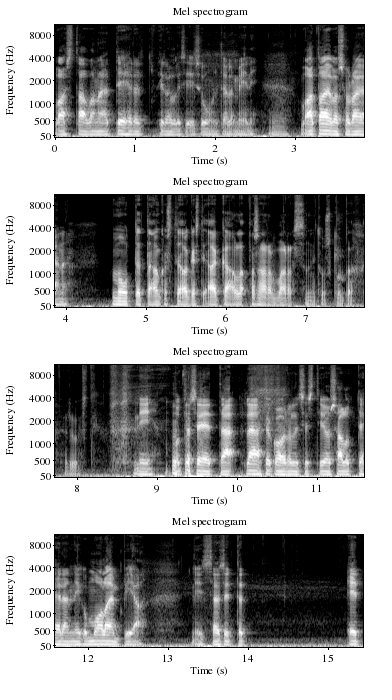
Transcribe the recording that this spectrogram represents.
vastaavana ja tehdä virallisia suunnitelmia, niin mm. vaan taivas on rajana. Mutta että onko sitten oikeasti aikaa olla vasaran varressa, niin tuskinpa hirveästi. Niin, mutta se, että lähtökohdallisesti jos haluat tehdä niin kuin molempia, niin sä sitten et,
